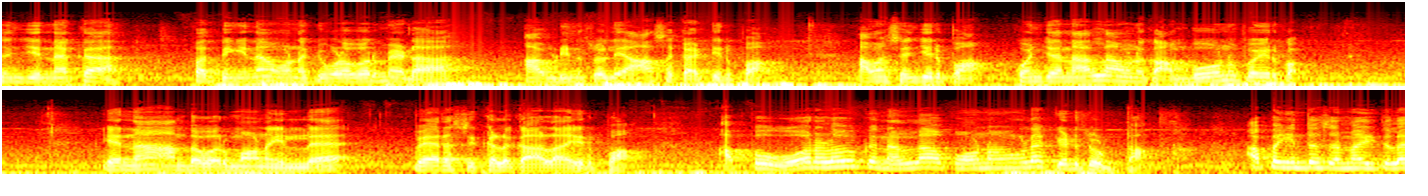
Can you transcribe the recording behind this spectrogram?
செஞ்சினாக்கா பார்த்தீங்கன்னா உனக்கு இவ்வளோ வருமேடா அப்படின்னு சொல்லி ஆசை காட்டியிருப்பான். அவன் செஞ்சுருப்பான். கொஞ்ச நாளில் அவனுக்கு அம்போன்னு போயிருக்கோம். ஏன்னா அந்த வருமானம் இல்லை. வேறு சிக்கலுக்கு ஆளாக இருப்பான் அப்போ ஓரளவுக்கு நல்லா போனவங்கள கெடுத்து விட்டான். அப்போ இந்த சமயத்தில்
